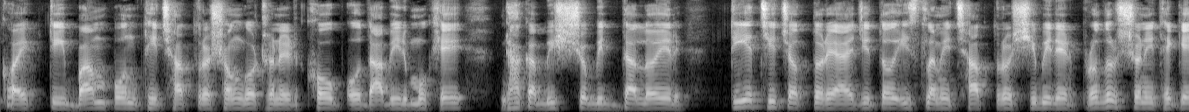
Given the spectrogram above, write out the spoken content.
কয়েকটি বামপন্থী ছাত্র সংগঠনের ক্ষোভ ও দাবির মুখে ঢাকা বিশ্ববিদ্যালয়ের টিএচসি চত্বরে আয়োজিত ইসলামী ছাত্র শিবিরের প্রদর্শনী থেকে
